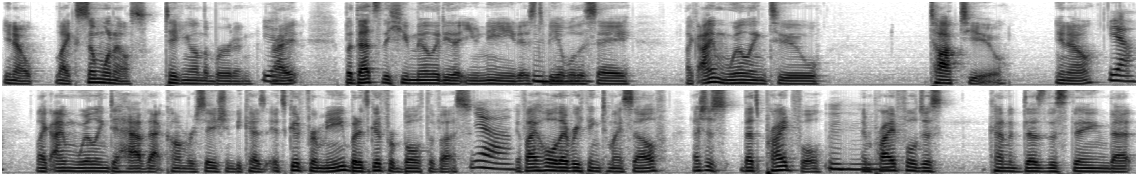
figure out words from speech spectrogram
you know, like someone else taking on the burden, Yeah. right? But that's the humility that you need is to be able to Mhm. say, like, I'm willing to talk to you, you know? Yeah. Like I'm willing to have that conversation because it's good for me, but it's good for both of us. Yeah. If I hold everything to myself, that's just that's prideful. Mm-hmm. And prideful just kind of does this thing that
